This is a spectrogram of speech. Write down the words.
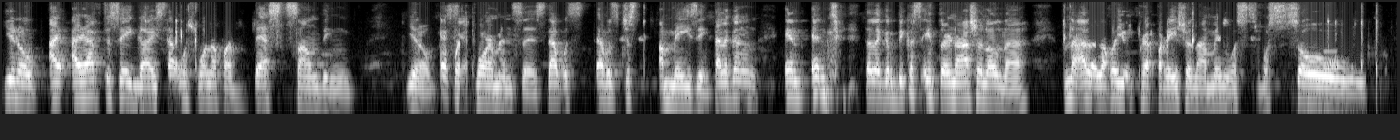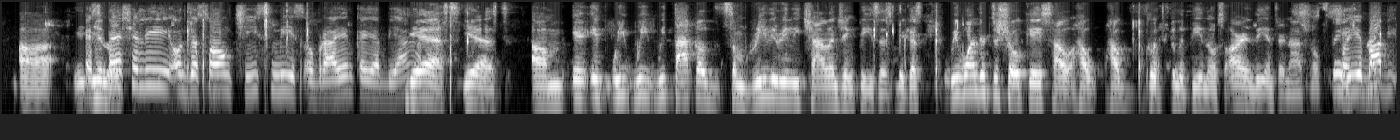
you know, I I have to say, guys, that was one of our best sounding. You know, performances. That was that was just amazing. Talagang and and talagang because international na, naalala ko yung preparation namin was was so uh y- you know Especially on the song Cheese Chismis, O'Brien Kayabyang. Yes, yes. Um, it, it we, we we tackled some really really challenging pieces because we wanted to showcase how how how good Filipinos are in the international stage. So you, right? Bob,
